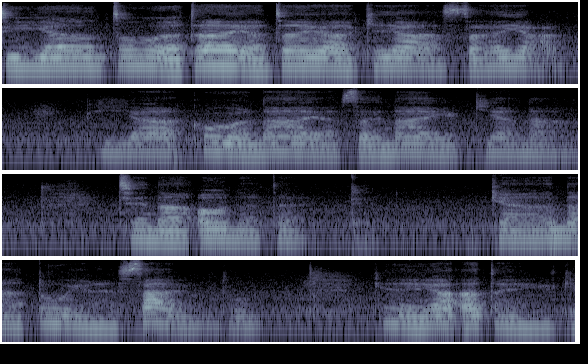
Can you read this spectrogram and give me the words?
ディアントアタヤタヤケヤサヤピヤコアナヤサナヤキヤナテナオナタキャナトヤサヨドケヤアタヤケ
